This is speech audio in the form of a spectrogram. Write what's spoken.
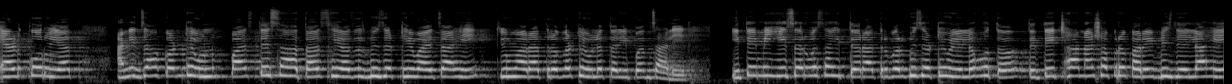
ॲड करूयात. आणि झाकण ठेवून पाच ते सहा तास हे आजच भिजत ठेवायचं आहे. किंवा रात्रभर ठेवलं तरी पण चालेल. इथे मी हे सर्व साहित्य रात्रभर भिजत ठेवलेलं होतं. ते ते छान अशा प्रकारे भिजलेलं आहे.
